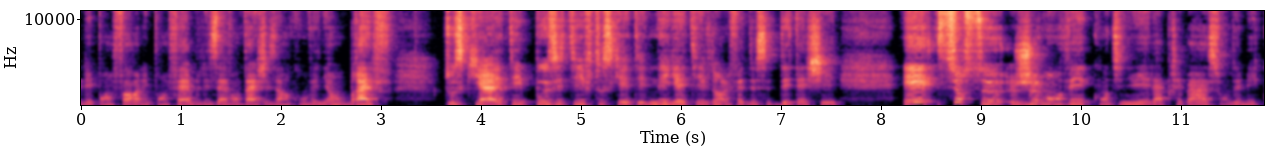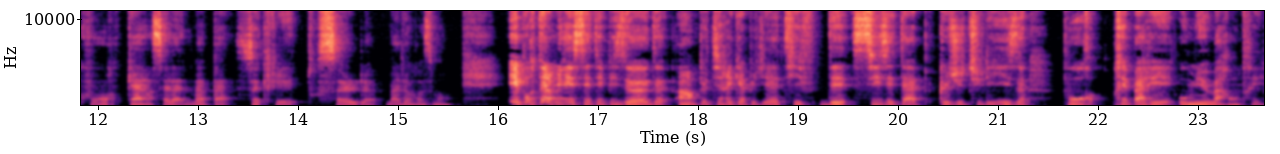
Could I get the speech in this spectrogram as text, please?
les points forts, les points faibles, les avantages, les inconvénients, bref, tout ce qui a été positif, tout ce qui a été négatif dans le fait de se détacher. Et sur ce, je m'en vais continuer la préparation de mes cours car cela ne va pas se créer tout seul malheureusement. Et pour terminer cet épisode, un petit récapitulatif des six étapes que j'utilise pour préparer au mieux ma rentrée.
